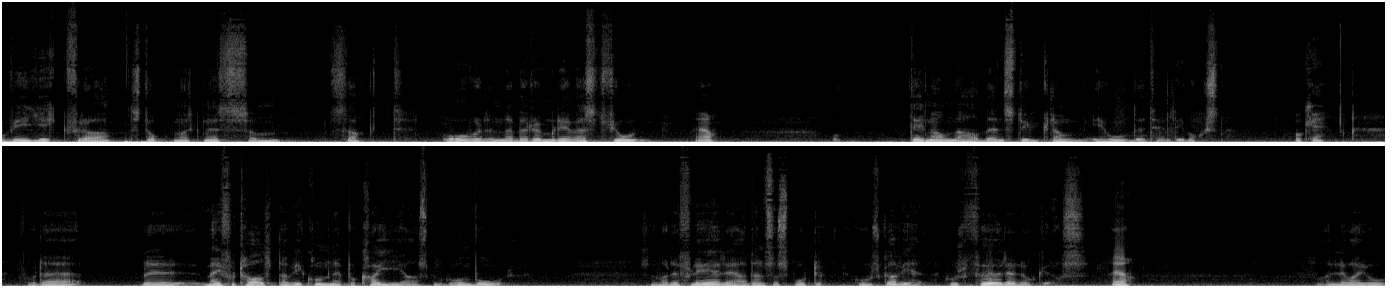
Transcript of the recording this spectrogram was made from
Og vi gikk fra Stokmarknes, som sagt, over den der berømmelige Vestfjorden. Ja. Og Det navnet hadde en stygg klang i hodet til de voksne. Ok. For det ble meg fortalt da vi kom ned på kaia og skulle gå om bord, så var det flere av dem som spurte hvor skal vi hen? Hvor fører dere oss? Ja. Så alle var jo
